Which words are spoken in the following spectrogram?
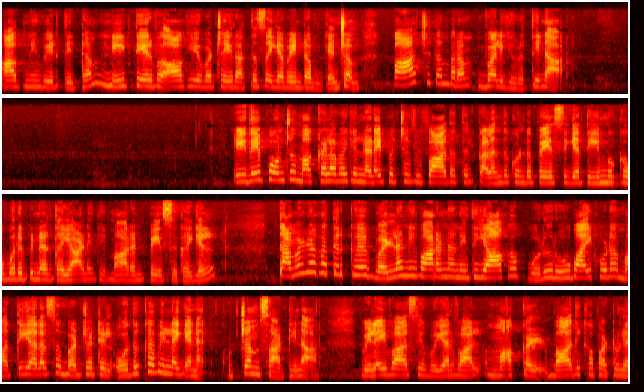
அக்னிவீர் திட்டம் நீட் தேர்வு ஆகியவற்றை ரத்து செய்ய வேண்டும் என்றும் ப. சிதம்பரம் வலியுறுத்தினார். இதேபோன்று மக்களவையில் நடைபெற்ற விவாதத்தில் கலந்து கொண்டு பேசிய திமுக உறுப்பினர் தயாநிதி மாறன் பேசுகையில் தமிழகத்திற்கு வெள்ள நிவாரண நிதியாக ஒரு ரூபாய் கூட மத்திய அரசு பட்ஜெட்டில் ஒதுக்கவில்லை என குற்றம் சாட்டினார். விலைவாசி உயர்வால் மக்கள் பாதிக்கப்பட்டுள்ள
